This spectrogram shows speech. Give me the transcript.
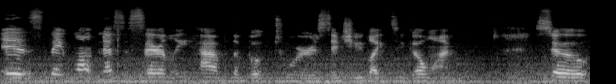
is they won't necessarily have the boat tours that you'd like to go on. So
